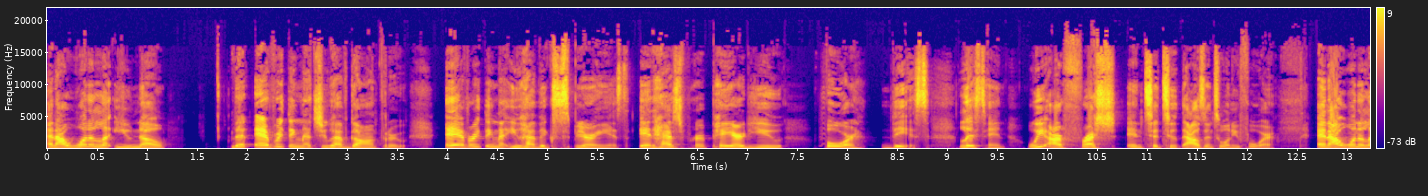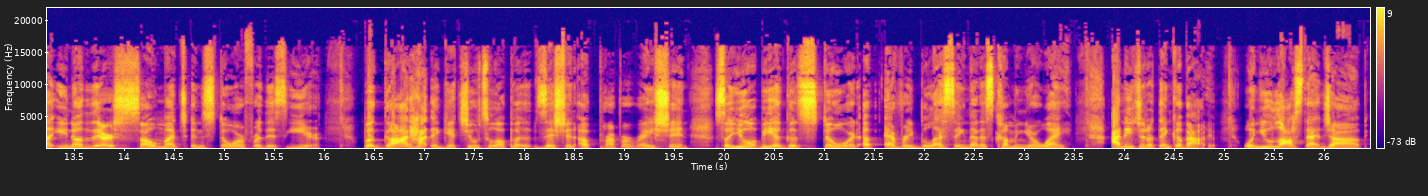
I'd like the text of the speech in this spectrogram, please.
And I want to let you know that everything that you have gone through, everything that you have experienced, it has prepared you for this. Listen, we are fresh into 2024. And I want to let you know that there is so much in store for this year. But God had to get you to a position of preparation so you will be a good steward of every blessing that is coming your way. I need you to think about it. When you lost that job,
